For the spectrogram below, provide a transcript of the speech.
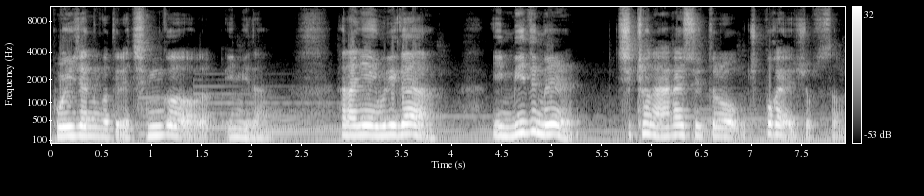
보이지 않는 것들의 증거입니다. 하나님 우리가 이 믿음을 지켜나갈 수 있도록 축복하여 주옵소서.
